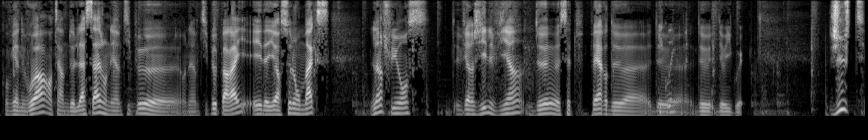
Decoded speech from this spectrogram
qu'on vient de voir en termes de lassage, on est un petit peu, euh, on est un petit peu pareil. Et d'ailleurs, selon Max, l'influence de Virgile vient de cette paire de euh, de, de, de. Juste.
